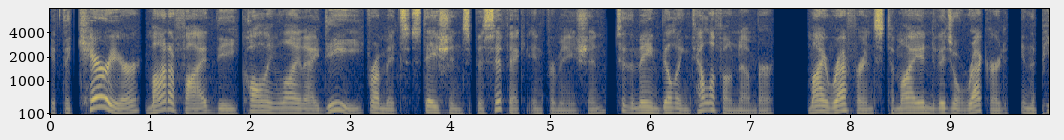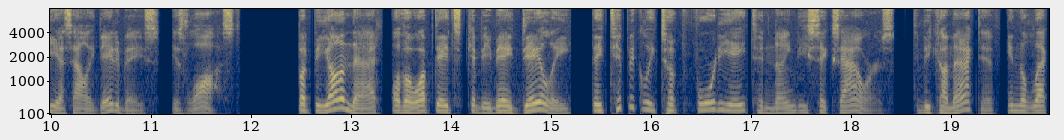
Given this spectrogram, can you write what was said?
If the carrier modified the calling line ID from its station specific information to the main billing telephone number, my reference to my individual record in the PSALI database is lost. But beyond that, although updates can be made daily, they typically took 48 to 96 hours to become active in the LEC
